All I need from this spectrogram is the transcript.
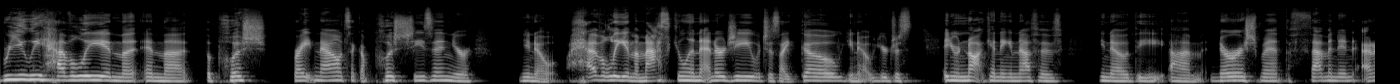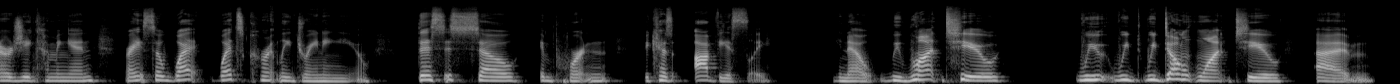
really heavily in the in the the push right now. It's like a push season. You're you know, heavily in the masculine energy, which is like go, you know, you're just, and you're not getting enough of, you know, the um, nourishment, the feminine energy coming in, right? So what what's currently draining you? This is so important because obviously, you know, we want to, we we we don't want to, um,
